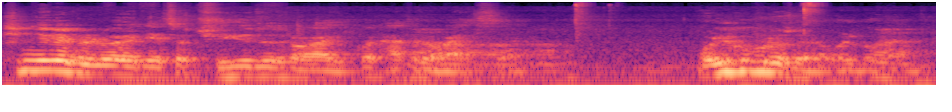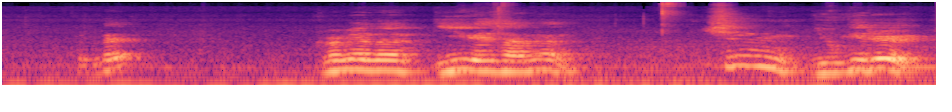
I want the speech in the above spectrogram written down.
16일 근로에 대해서 주유도 들어가 있고 다 들어가 있어요. 어, 월급으로 줘요. 월급. 어, 어. 근데 그러면은 이 회사는 16일을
